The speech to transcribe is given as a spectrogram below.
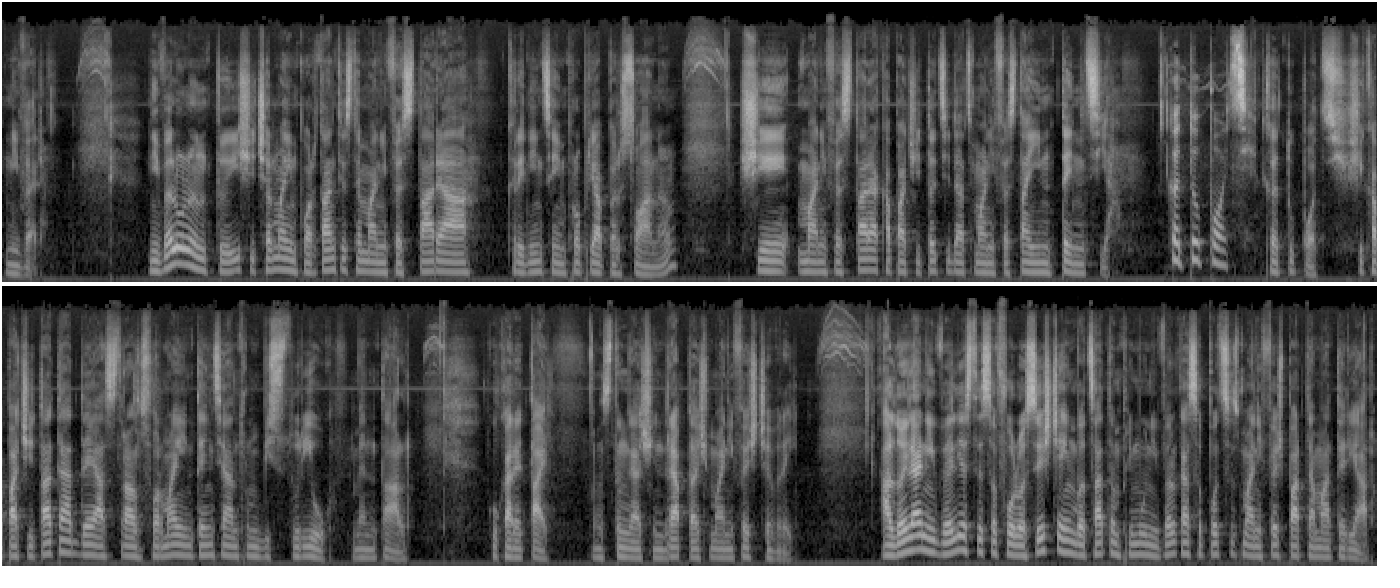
nivele. Nivelul întâi și cel mai important este manifestarea credinței în propria persoană și manifestarea capacității de a-ți manifesta intenția. Că tu poți. Că tu poți. Și capacitatea de a-ți transforma intenția într-un bisturiu mental cu care tai în stânga și în dreapta și manifesti ce vrei. Al doilea nivel este să folosești ce ai învățat în primul nivel ca să poți să-ți manifesti partea materială.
